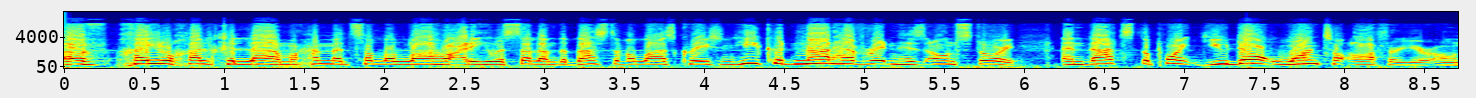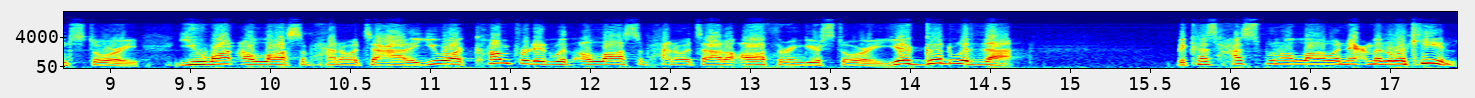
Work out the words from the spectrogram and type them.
of Khayru Khalqillah, Muhammad sallallahu alayhi wasallam, the best of Allah's creation. He could not have written his own story. And that's the point. You don't want to author your own story. You want Allah subhanahu wa ta'ala. You are comforted with Allah subhanahu wa ta'ala authoring your story. You're good with that. Because hasbunallah wa ni'mal wakil.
